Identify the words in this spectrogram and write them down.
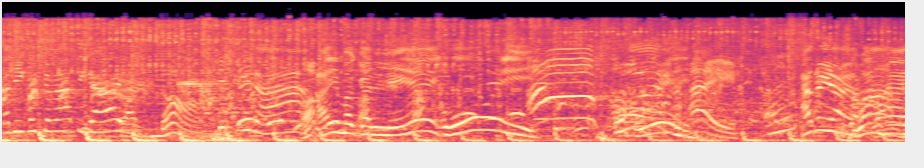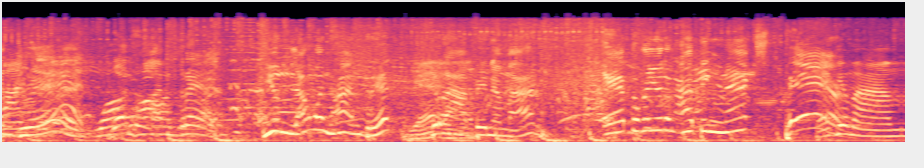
Talikod ka nga, Ate Guy. No. Hindi na. Ay, magaling. Uy! Uy! Yan? 100! 100. Yun lang, 100? Yeah. Grabe naman. Eto ngayon ang ating next thank you pair. ma'am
